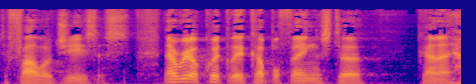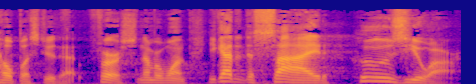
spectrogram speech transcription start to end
to follow Jesus. Now, real quickly, a couple things to kind of help us do that. First, number one, you got to decide whose you are.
